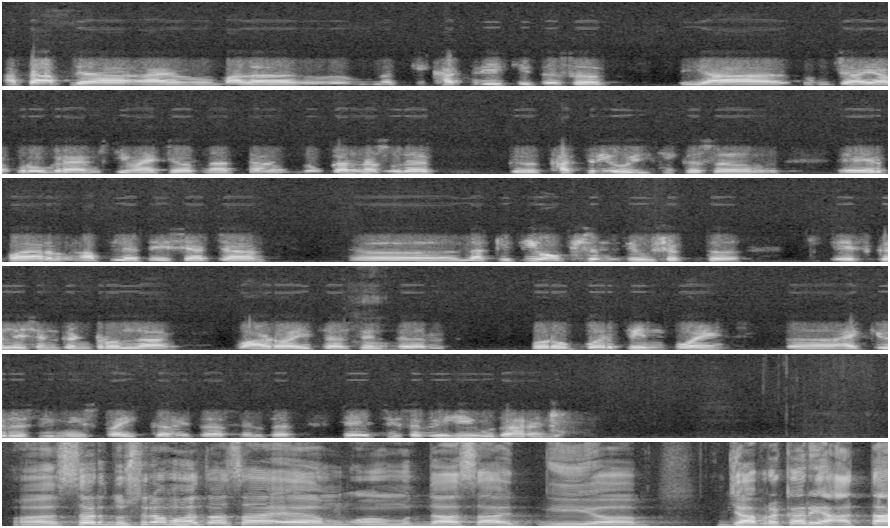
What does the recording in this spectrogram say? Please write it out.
आता आपल्या मला नक्की खात्री आहे की जसं या तुमच्या या प्रोग्राम्स किंवा याच्यावरनं आता लोकांना सुद्धा खात्री होईल की कसं एअरपार आपल्या देशाच्या ला किती ऑप्शन्स देऊ शकतं. एस्कलेशन कंट्रोलला वाढवायचं असेल हो. तर बरोबर पिन पॉईंट अॅक्युरेसीने स्ट्राईक करायचं असेल तर ह्याची सगळी ही उदाहरण आहे सर दुसरा महत्त्वाचा मुद्दा असा की ज्या प्रकारे आता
